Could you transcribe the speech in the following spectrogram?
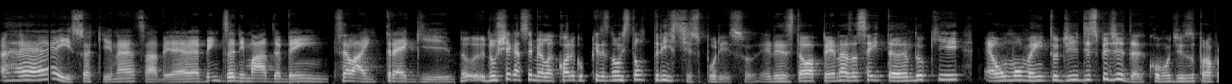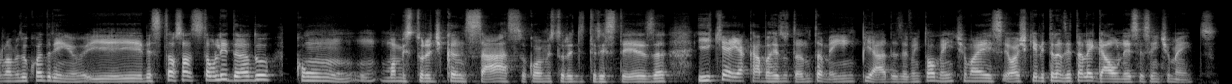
é, é, isso aqui, né, sabe? É, é, bem desanimado, é bem, sei lá, entregue. Não, não chega a ser melancólico porque eles não estão tristes por isso. Eles estão apenas aceitando que é um momento de despedida, como diz o próprio nome do quadrinho. E eles estão, só estão lidando com uma mistura de cansaço, com uma mistura de tristeza, e que aí acaba resultando também em piadas eventualmente, mas eu acho que ele transita legal nesses sentimentos.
